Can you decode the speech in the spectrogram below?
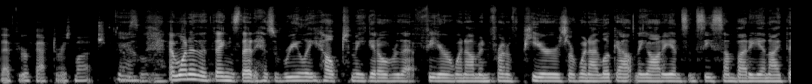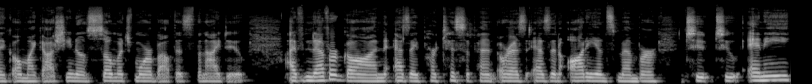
that fear factor as much. Yeah. Absolutely. And one of the things that has really helped me get over that fear when I'm in front of peers or when I look out in the audience and see somebody and I think, oh my gosh, he knows so much more about this than I do. I've never gone as a participant or as as an audience member to to any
